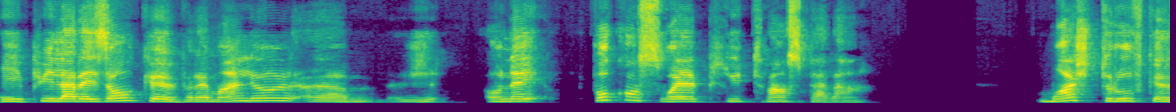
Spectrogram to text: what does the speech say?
Et puis, la raison que vraiment, là, euh, on est, faut qu'on soit plus transparent moi, je trouve que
